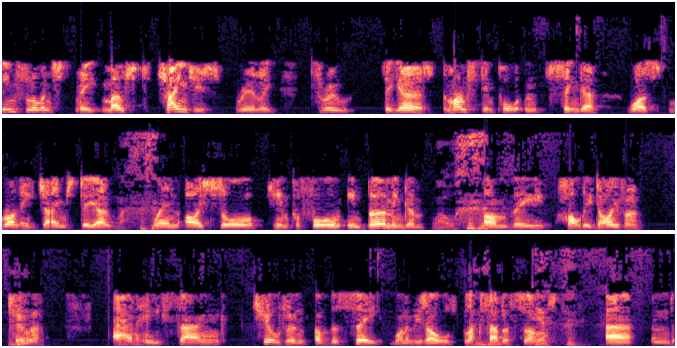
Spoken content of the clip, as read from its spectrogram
influenced me most changes really through the years. The most important singer was Ronnie James Dio when I saw him perform in Birmingham on the Holy Diver tour and he sang Children of the Sea, one of his old Black mm-hmm. Sabbath songs. Yeah. And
